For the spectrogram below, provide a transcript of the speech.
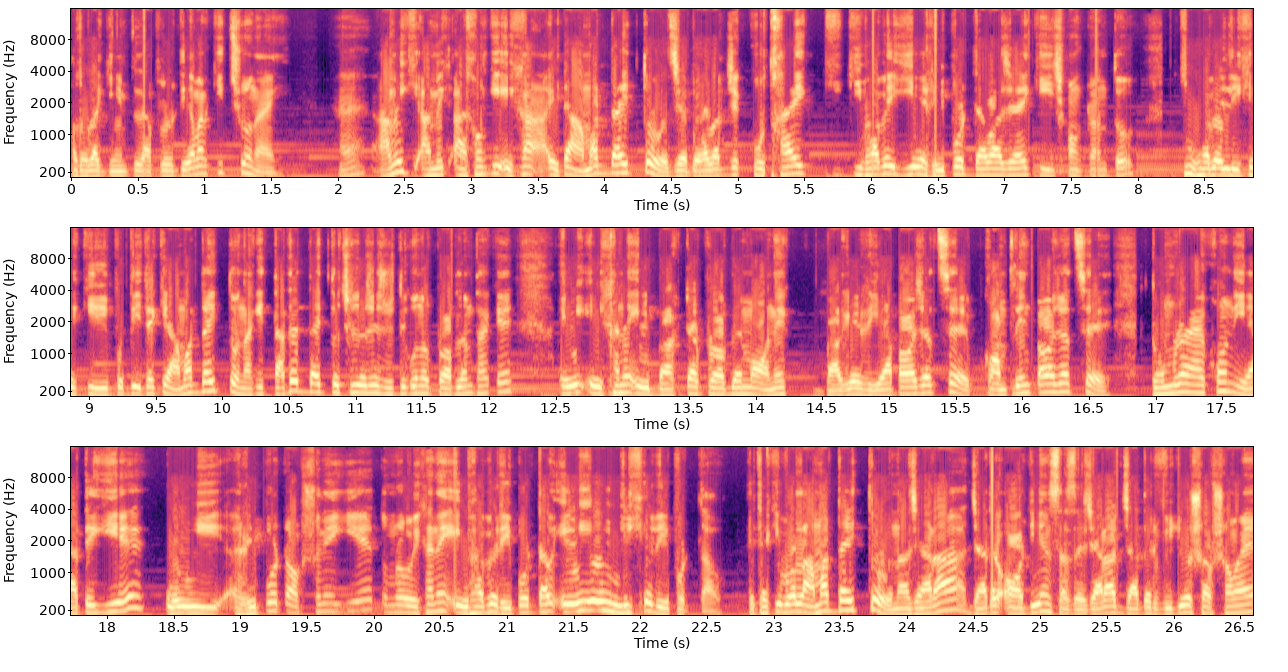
অথবা গেম প্লে আপলোড দিই, আমার কিচ্ছু নাই। হ্যাঁ? আমি আমি এখন কি এটা আমার দায়িত্ব, যে বলার যে কোথায় কীভাবে গিয়ে রিপোর্ট দেওয়া যায়, কি সংক্রান্ত, কীভাবে লিখে কি রিপোর্ট এটা কি আমার দায়িত্ব? নাকি তাদের দায়িত্ব ছিল যে যদি কোনো প্রবলেম থাকে, এই, এখানে এই বাগটার প্রবলেম অনেক বাগের ইয়া পাওয়া যাচ্ছে কমপ্লেন পাওয়া যাচ্ছে তোমরা এখন ইয়াতে গিয়ে ওই রিপোর্ট অপশনে গিয়ে তোমরা ওইখানে এইভাবে রিপোর্ট দাও এই এই লিখে রিপোর্ট দাও। এটা কি বলো আমার দায়িত্ব? না যারা যাদের অডিয়েন্স আছে যারা যাদের ভিডিও সবসময়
